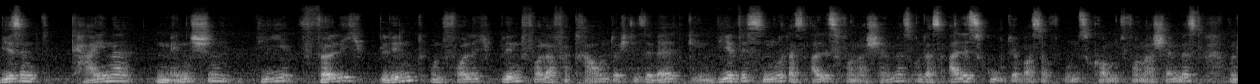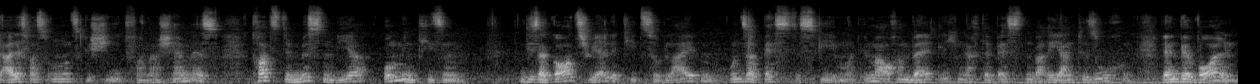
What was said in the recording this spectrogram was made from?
wir sind keine Menschen, die völlig blind und völlig blind voller Vertrauen durch diese Welt gehen. Wir wissen nur, dass alles von Hashem ist und dass alles Gute, was auf uns kommt, von Hashem ist und alles, was um uns geschieht, von Hashem ist. Trotzdem müssen wir, um in, diesem, in dieser God's Reality zu bleiben, unser Bestes geben und immer auch im Weltlichen nach der besten Variante suchen. Denn wir wollen,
